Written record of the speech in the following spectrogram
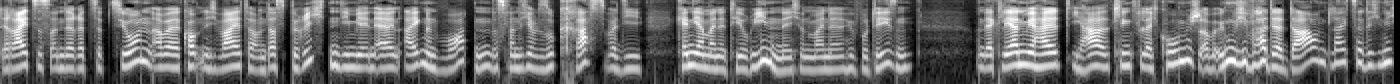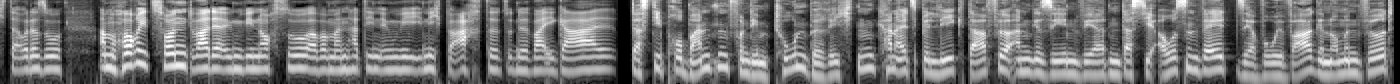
Der Reiz ist an der Rezeption, aber er kommt nicht weiter. Und das berichten die mir in ihren eigenen Worten. Das fand ich aber so krass, weil die kennen ja meine Theorien nicht und meine Hypothesen und erklären mir halt, ja, klingt vielleicht komisch, aber irgendwie war der da und gleichzeitig nicht da. Oder so am Horizont war der irgendwie noch so, aber man hat ihn irgendwie nicht beachtet und er war egal. Dass die Probanden von dem Ton berichten, kann als Beleg dafür angesehen werden, dass die Außenwelt sehr wohl wahrgenommen wird,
